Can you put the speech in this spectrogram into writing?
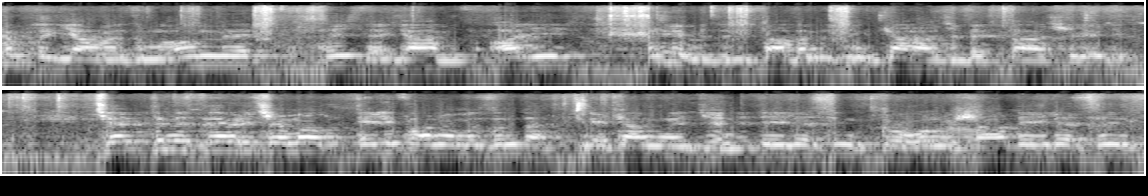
Kıblı Muhammed, secde yağımız Ali, pirimiz üstadımız İnkar Hacı Bektaşi Veli. Ceddimiz Devri Cemal Elif anamızın da mekanını cennet eylesin, ruhunu şad eylesin.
